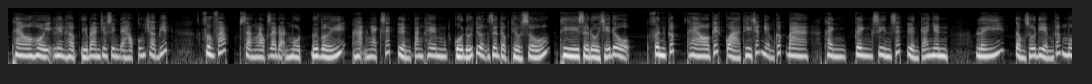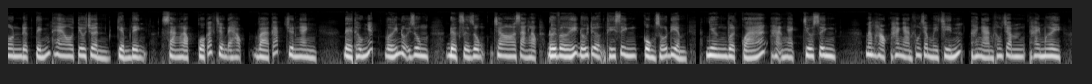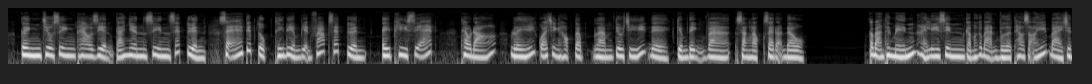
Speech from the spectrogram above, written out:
Theo Hội Liên hợp Ủy ban Chiêu sinh Đại học cũng cho biết, phương pháp sàng lọc giai đoạn 1 đối với hạn ngạch xét tuyển tăng thêm của đối tượng dân tộc thiểu số thì sửa đổi chế độ phân cấp theo kết quả thi trắc nghiệm cấp 3 thành kênh xin xét tuyển cá nhân, lấy tổng số điểm các môn được tính theo tiêu chuẩn kiểm định, sàng lọc của các trường đại học và các chuyên ngành để thống nhất với nội dung được sử dụng cho sàng lọc đối với đối tượng thí sinh cùng số điểm nhưng vượt quá hạn ngạch chiêu sinh. Năm học 2019-2020, kênh chiêu sinh theo diện cá nhân xin xét tuyển sẽ tiếp tục thí điểm biện pháp xét tuyển APCS. Theo đó, lấy quá trình học tập làm tiêu chí để kiểm định và sàng lọc giai đoạn đầu. Các bạn thân mến, Hải Ly xin cảm ơn các bạn vừa theo dõi bài chuyên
